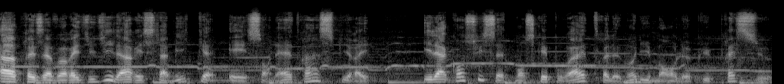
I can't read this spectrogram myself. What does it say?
Après avoir étudié l'art islamique et s'en être inspiré, il a conçu cette mosquée pour être le monument le plus précieux,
